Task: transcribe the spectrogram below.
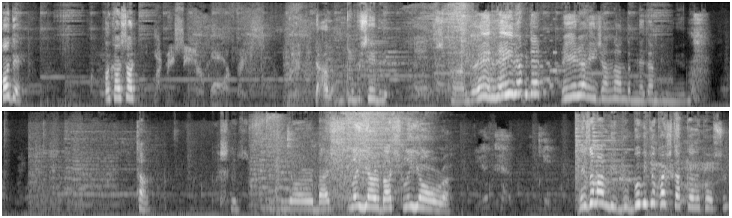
Hadi. Arkadaşlar ya oğlum bu, bu şey bile. Tamam. Rey, Reyra bir de Reyra heyecanlandım neden bilmiyorum. tamam. Başlıyor, başlıyor, başlıyor. Ne zaman bir bu, bu video kaç dakikalık olsun?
